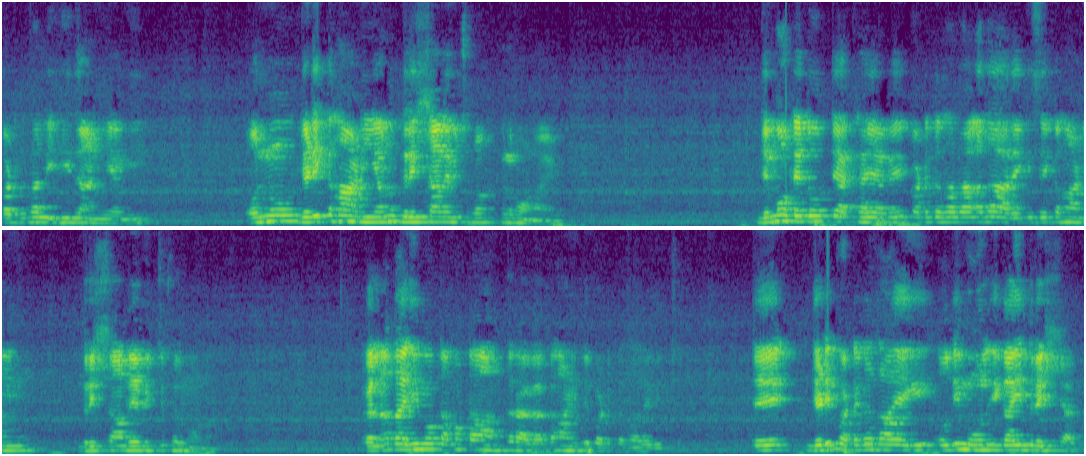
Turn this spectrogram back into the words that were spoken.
ਪਟਕਥਾ ਲਿਖੀ ਜਾਣੀ ਹੈਗੀ ਉਹਨੂੰ ਜਿਹੜੀ ਕਹਾਣੀ ਆ ਉਹਨੂੰ ਦ੍ਰਿਸ਼ਾਂ ਦੇ ਵਿੱਚ ਫਿਲਮਾਉਣਾ ਹੈ। ਜੇ ਮੋਟੇ ਤੌਰ ਤੇ ਆਖਿਆ ਜਾਵੇ ਪਟਕਥਾ ਦਾ ਆਧਾਰ ਹੈ ਕਿਸੇ ਕਹਾਣੀ ਨੂੰ ਦ੍ਰਿਸ਼ਾਂ ਦੇ ਵਿੱਚ ਫਿਲਮਾਉਣਾ। ਪਹਿਲਾਂ ਤਾਂ ਇਹੀ ਮੋਟਾ-ਮੋਟਾ ਅੰਤਰ ਹੈਗਾ ਕਹਾਣੀ ਤੇ ਪਟਕਥਾ ਦੇ ਵਿੱਚ। ਤੇ ਜਿਹੜੀ ਪਟਕਥਾ ਹੈਗੀ ਉਹਦੀ ਮੂਲ ਇਕਾਈ ਦ੍ਰਿਸ਼ ਹੈਗੀ।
